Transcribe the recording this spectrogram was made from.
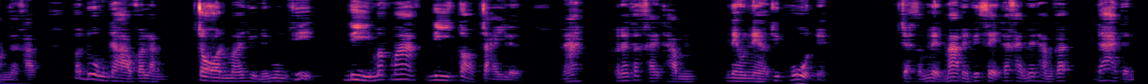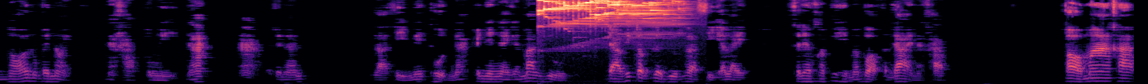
ำนะครับเพราะดวงดาวกำลังจรมาอยู่ในมุมที่ดีมากๆ ดีต่อใจเลยนะเพราะฉะนั้นถ้าใครทำแนวแนวที่พูดเนี่ย จะสำเร็จมากเป็นพิเศษถ้าใครไม่ทำก็ได้แต่น้อยลงไปหน่อยนะครับตรงนี้นะอ่าเพราะฉะนั้นราศีเมถุนนะเป็นยังไงกันบ้างอยู่ ดาวที่ตอนเกิดอยู่ราศีอะไร แสดงความคิดเห็นมาบอกกันได้นะครับ ต่อมาครับ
